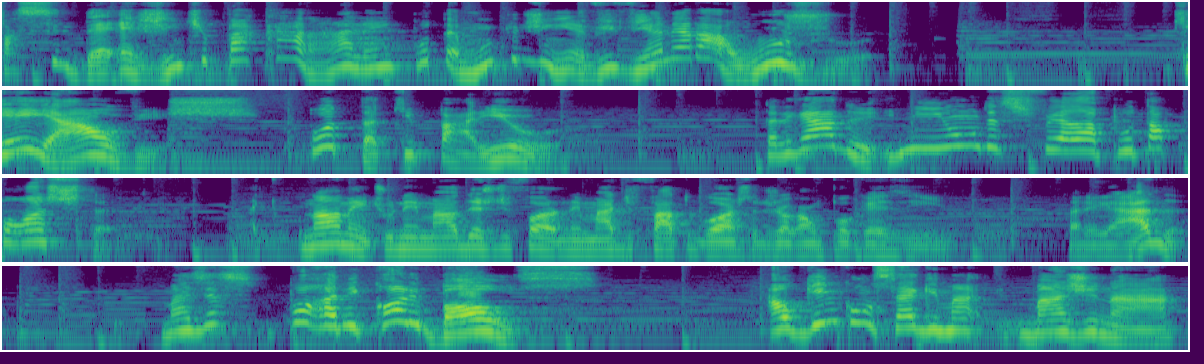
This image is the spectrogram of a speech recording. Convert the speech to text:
Faço ideia. É gente pra caralho, hein? Puta, é muito dinheiro. Viviane Araújo. Key Alves. Puta que pariu. Tá ligado? E nenhum desses filha da puta aposta. Normalmente, o Neymar eu deixo de fora. O Neymar de fato gosta de jogar um pokerzinho. Tá ligado? Mas esse. Porra, Nicole Balls. Alguém consegue ima- imaginar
